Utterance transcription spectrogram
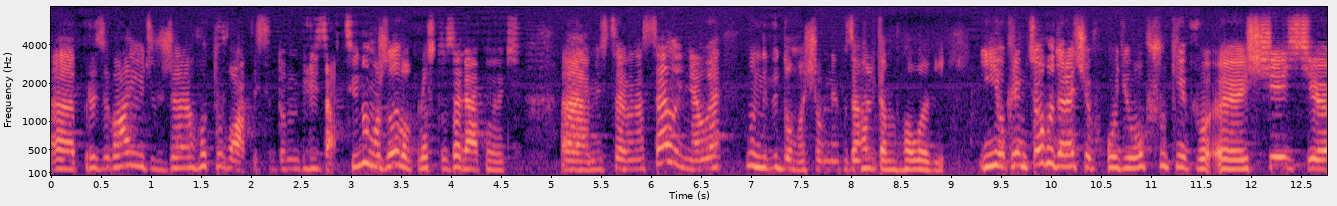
е, призивають вже готуватися до мобілізації. Ну можливо, просто залякують е, місцеве населення, але ну невідомо, що в них взагалі там в голові. І окрім цього, до речі, в ході обшуків е, ще й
